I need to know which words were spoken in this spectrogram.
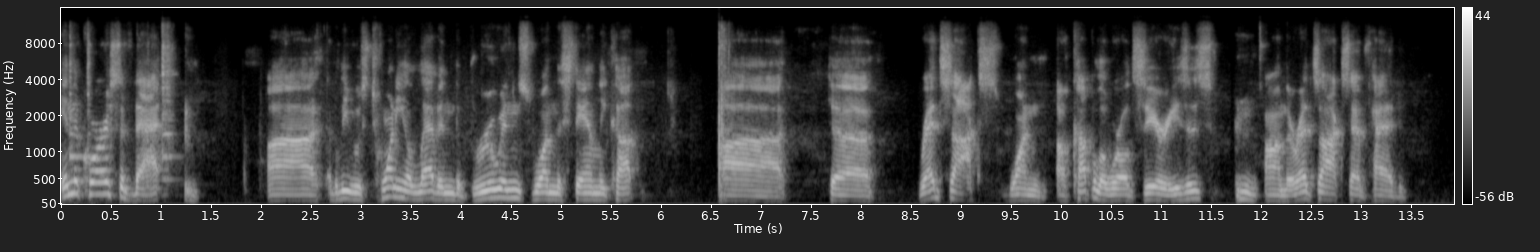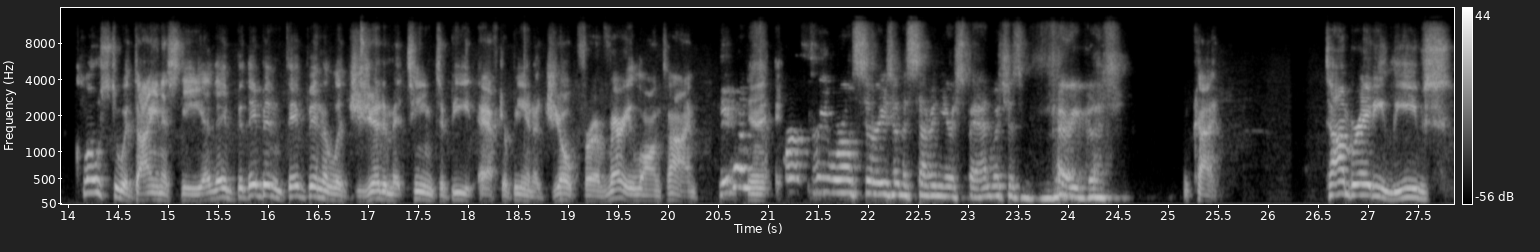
In the course of that, uh, I believe it was 2011, the Bruins won the Stanley Cup. Uh, the Red Sox won a couple of World Series, um, the Red Sox have had close to a dynasty. They've they've been they've been a legitimate team to beat after being a joke for a very long time. They won three World Series in a seven-year span, which is very good. Okay. Tom Brady leaves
